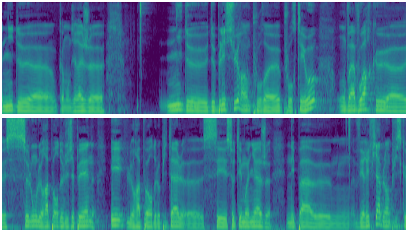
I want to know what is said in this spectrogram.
ni de, comment dirais-je, ni de, blessures hein, pour, pour Théo. On va voir que euh, selon le rapport de l'IGPN et le rapport de l'hôpital, euh, ce témoignage n'est pas euh, vérifiable hein, puisque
